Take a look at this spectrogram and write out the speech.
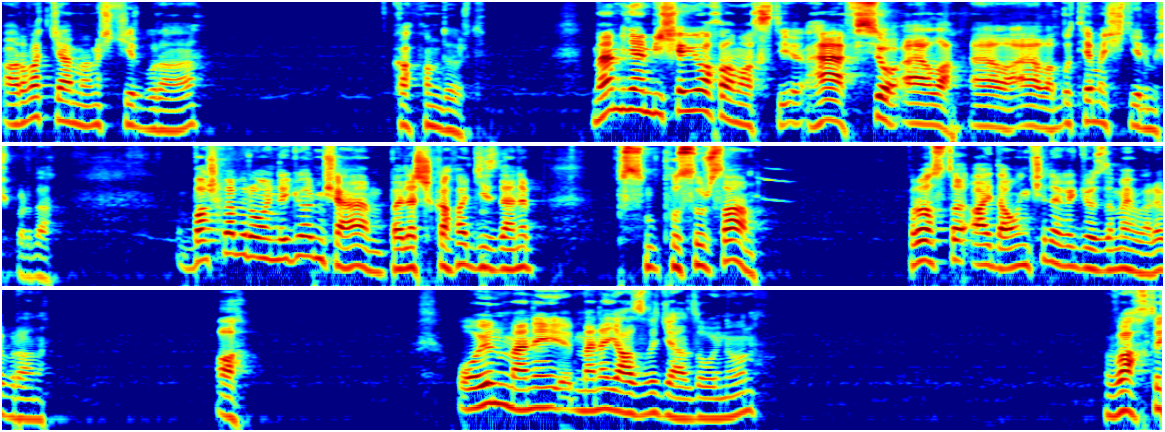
Arvad gəlməmiş gir bura. Qapın 4. Mən bir dənə bir şey yoxlamaq istəyirəm. Hə, vsyo, əla, əla, əla. Bu tema işləyirmiş burada. Başqa bir oyunda görmüşəm, belə şkafa gizlənib pus pusursan. Prosta ayda 12 dəqiqə gözləmək var ya buranı. Ah. Oyun məni mənə yazığı gəldi oyunun. Vaxtı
